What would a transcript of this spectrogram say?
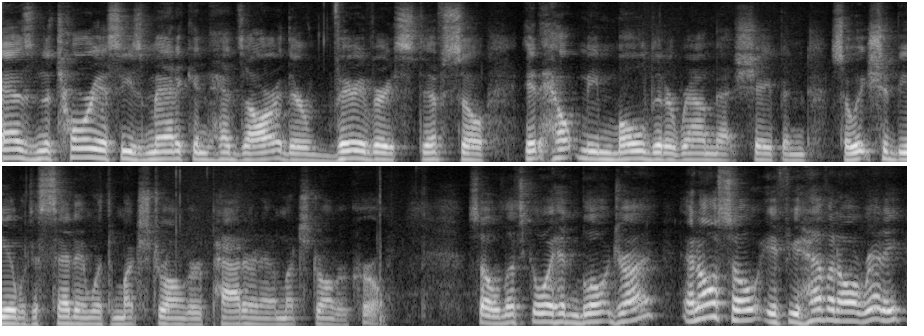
As notorious these mannequin heads are, they're very, very stiff. So it helped me mold it around that shape. And so it should be able to set in with a much stronger pattern and a much stronger curl. So let's go ahead and blow it dry. And also, if you haven't already,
